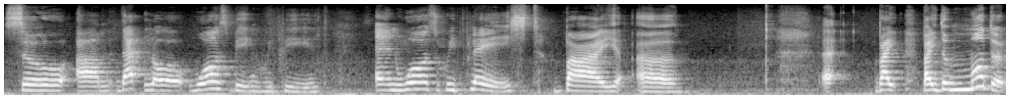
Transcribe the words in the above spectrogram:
So um, that law was being repealed and was replaced by, uh, uh, by, by the model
